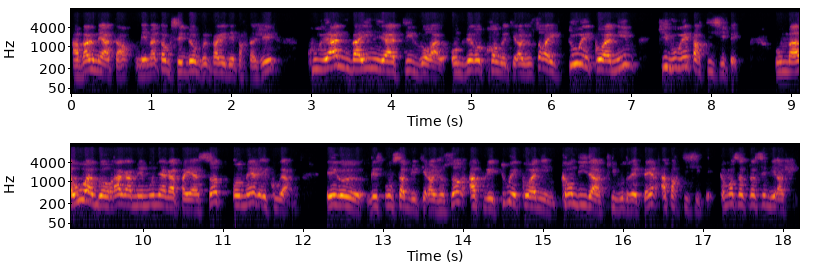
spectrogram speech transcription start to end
Aval Meata, mais maintenant que ces deux, on ne peut pas les départager, Kulan Bain Yatil Goral. On devait reprendre le tirage au sort avec tous les Kohanim qui voulaient participer. Umaou Agoral Amemune Agapayasot, Omer et Kulan et le responsable du tirage au sort appelait tous les Kohanim, candidats qui voudraient faire, à participer. Comment ça se passait, d'Irachi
